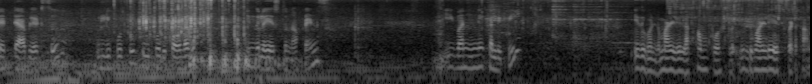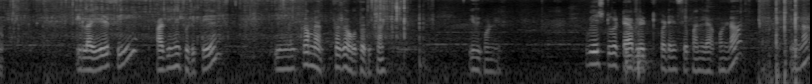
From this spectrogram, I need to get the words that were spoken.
డేట్ ట్యాబ్లెట్స్ ఉల్లి పొట్టు టీ పొడి పౌడర్ ఇందులో వేస్తున్నా ఫ్రెండ్స్ ఇవన్నీ కలిపి ఇదిగోండి మళ్ళీ ఇలా కంపోస్ట్లో ఇది మళ్ళీ వేసి పెడతాను. ఇలా వేసి అదిని పెడితే ఇంకా మెత్తగా అవుతుంది ఫ్రెండ్ ఇదిగోండి. వేస్ట్గా ట్యాబ్లెట్ పడేసే పని లేకుండా ఇలా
